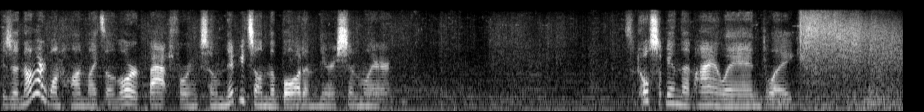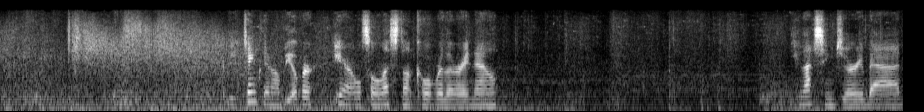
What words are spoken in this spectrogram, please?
There's another one on like the lower platform, so maybe it's on the bottom there somewhere. It could also be on that island, like. You think that I'll be over here? Also, let's not go over there right now. Yeah, that seems very bad.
